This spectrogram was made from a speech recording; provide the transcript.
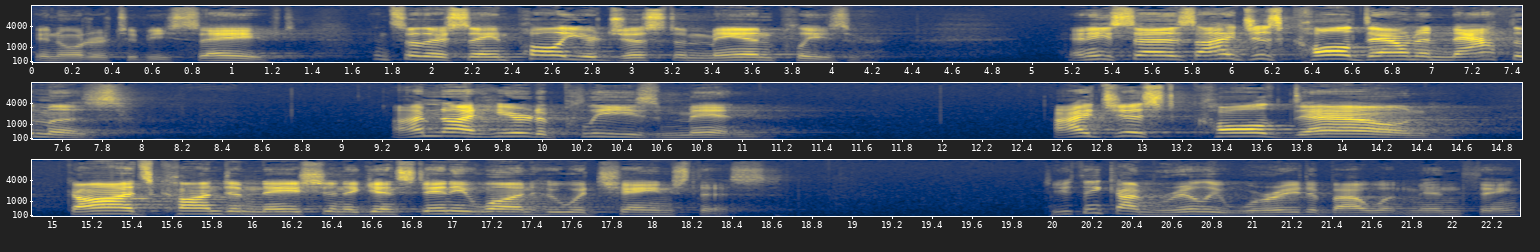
in order to be saved. And so they're saying, Paul, you're just a man pleaser. And he says, I just called down anathemas. I'm not here to please men. I just called down God's condemnation against anyone who would change this. Do you think I'm really worried about what men think?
